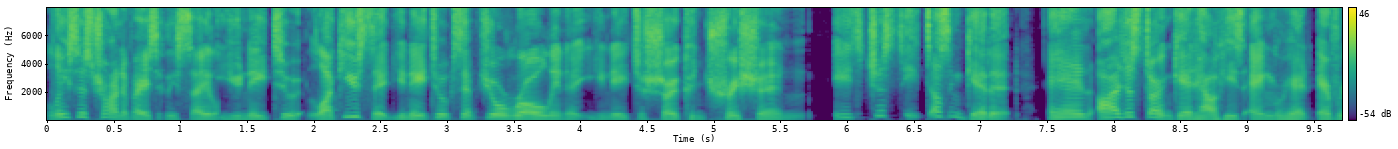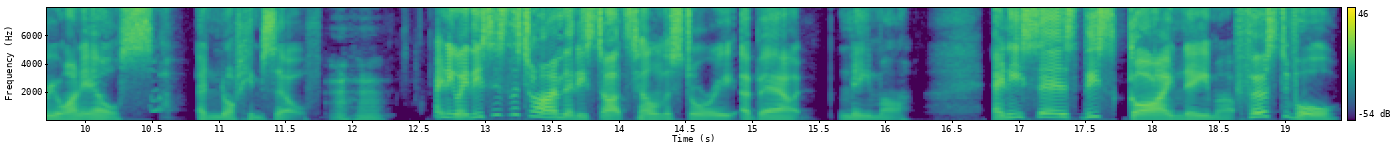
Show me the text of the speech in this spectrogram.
Lisa's trying to basically say, you need to, like you said, you need to accept your role in it. You need to show contrition. It's just, he doesn't get it. And I just don't get how he's angry at everyone else and not himself. Mm-hmm. Anyway, this is the time that he starts telling the story about Nema. And he says, This guy, Nema, first of all,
